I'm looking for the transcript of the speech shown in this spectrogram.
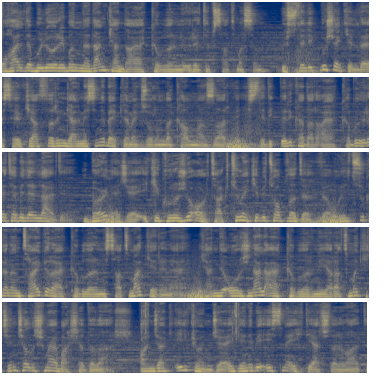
O halde Blue Ribbon neden kendi ayakkabılarını üretip satmasın? Üstelik bu şekilde sevkiyatların gelmesini beklemek zorunda kalmazlar ve istedikleri kadar ayakkabı üretebilirlerdi. Böylece iki kurucu ortak tüm ekibi topladı ve Onitsuka'nın Tiger ayakkabılarını satmak yerine kendi orijinal ayakkabılarını yaratmak için çalışmaya başladılar. Ancak ilk önce yeni bir isme ihtiyaçları vardı.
